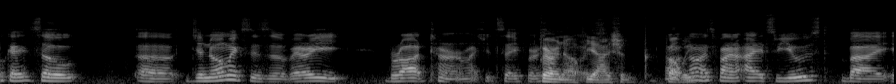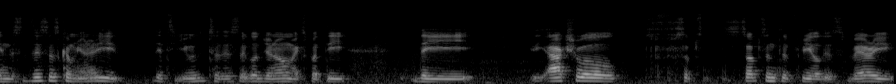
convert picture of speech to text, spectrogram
Okay, so uh, genomics is a very broad term, I should say. First, fair enough. Yeah, I should probably. Oh, no, it's fine. I, it's used by in the statistics community. It's used statistical genomics, but the the the actual sub- substantive field is very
